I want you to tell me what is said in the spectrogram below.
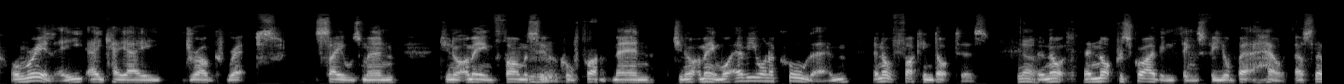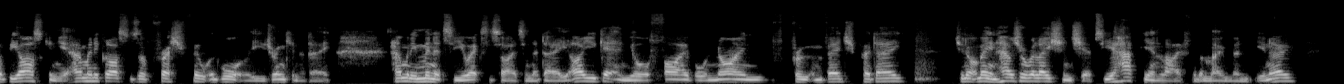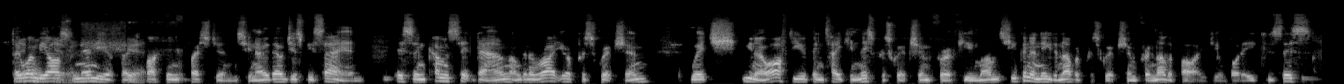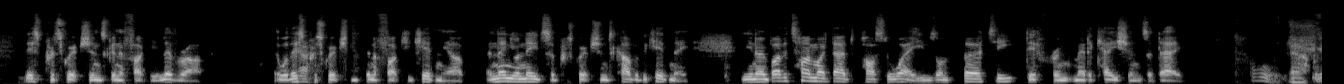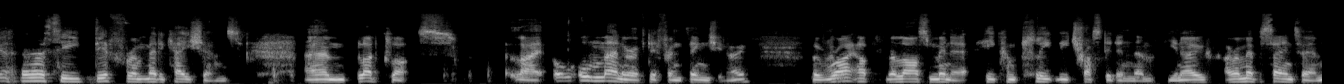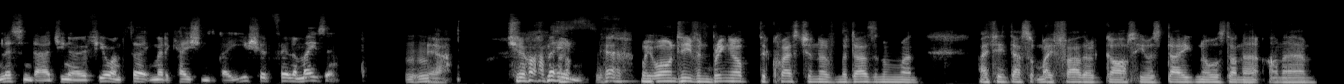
or really, AKA drug reps, salesmen. Do you know what I mean? Pharmaceutical mm-hmm. front men. Do you know what I mean? Whatever you want to call them, they're not fucking doctors. no, They're not. They're not prescribing things for your better health. Else they'll be asking you how many glasses of fresh filtered water are you drinking a day? How many minutes are you exercising a day? Are you getting your five or nine fruit and veg per day? Do you know what I mean? How's your relationships? Are you happy in life at the moment? You know, they, They won't be asking any of those shit. fucking questions. You know, they'll just be saying, "Listen, come and sit down. I'm going to write you a prescription." Which you know, after you've been taking this prescription for a few months, you're going to need another prescription for another part of your body because this this prescription's going to fuck your liver up. Well, this Yeah. prescription's going to fuck your kidney up, and then you'll need some prescription to cover the kidney. You know, by the time my dad passed away, he was on 30 different medications a day. Holy Yeah. shit. 30 different medications, um, blood clots, like all, all manner of different things, you know. But right up to the last minute, he completely trusted in them. You know, I remember saying to him, "Listen, Dad, you know, if you're on 30 medications a day, you should feel amazing." Mhm. Yeah. Do you know what I mean? Yeah. We won't even bring up the question of midazolam, and I think that's what my father got. He was diagnosed on a on a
